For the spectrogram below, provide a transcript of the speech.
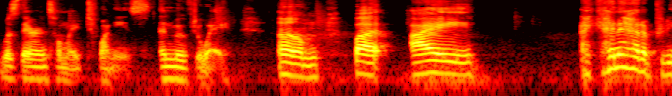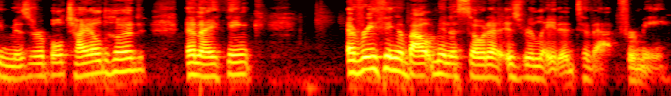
was there until my 20s and moved away. Um, but I I kind of had a pretty miserable childhood and I think everything about Minnesota is related to that for me.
